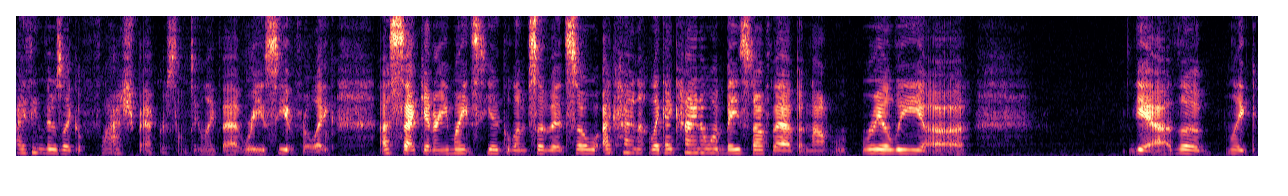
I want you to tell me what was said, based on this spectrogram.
I think there's like a flashback or something like that where you see it for like a second or you might see a glimpse of it. So I kind of like I kind of went based off that but not really uh yeah, the like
